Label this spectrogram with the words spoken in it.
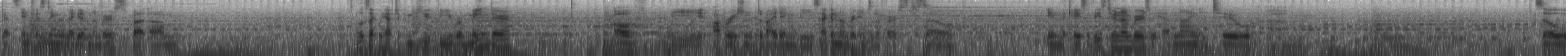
gets interesting with negative numbers, but, um... It looks like we have to compute the remainder of the operation of dividing the second number into the first. So in the case of these two numbers, we have 9 and 2. Um, so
